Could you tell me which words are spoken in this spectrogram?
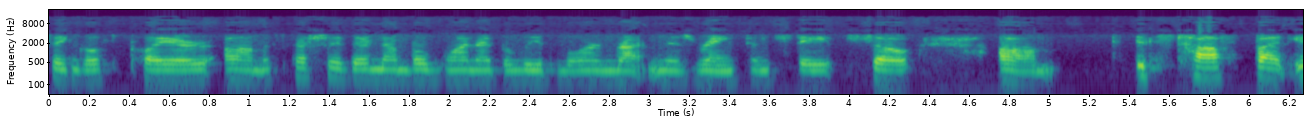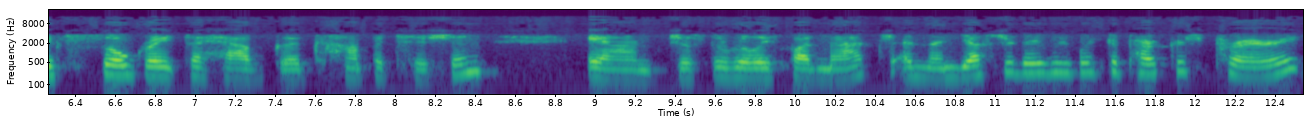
singles player, um, especially their number one. I believe Lauren Rutten is ranked in state. So um, it's tough, but it's so great to have good competition and just a really fun match. And then yesterday we went to Parker's Prairie,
